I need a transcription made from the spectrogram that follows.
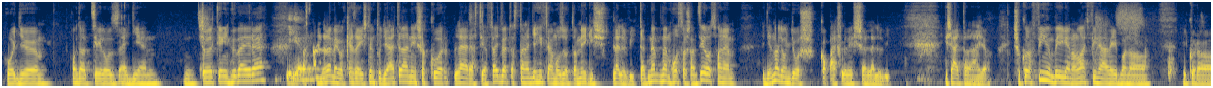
hogy ö, oda céloz egy ilyen töltényhüvelyre, Igen. aztán remeg a keze is nem tudja eltalálni, és akkor leereszti a fegyvert, aztán egy hirtelen mégis lelövi. Tehát nem, nem hosszasan céloz, hanem egy ilyen nagyon gyors kapáslövéssel lelövi, és eltalálja. És akkor a film végén, a nagy fináléban, a, mikor a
